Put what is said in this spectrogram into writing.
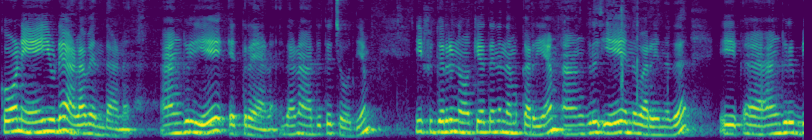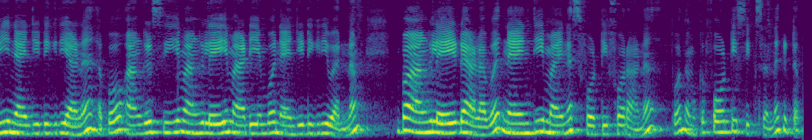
കോൺ എയുടെ അളവ് എന്താണ് ആംഗിൾ എ എത്രയാണ്? ഇതാണ് ആദ്യത്തെ ചോദ്യം. ഈ ഫിഗറിൽ നോക്കിയാൽ തന്നെ നമുക്കറിയാം ആംഗിൾ എ എന്ന് പറയുന്നത് ഈ ആംഗിൾ ബി നയന്റി ഡിഗ്രി ആണ് അപ്പോൾ ആംഗിൾ സിയും ആംഗിൾ എയും ആഡ് ചെയ്യുമ്പോൾ നയന്റി ഡിഗ്രി വരണം. അപ്പോൾ ആംഗിൾ എയുടെ അളവ് നയന്റി മൈനസ് ഫോർട്ടി ഫോർ ആണ്. അപ്പോൾ നമുക്ക് ഫോർട്ടി സിക്സ് എന്ന് കിട്ടും.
